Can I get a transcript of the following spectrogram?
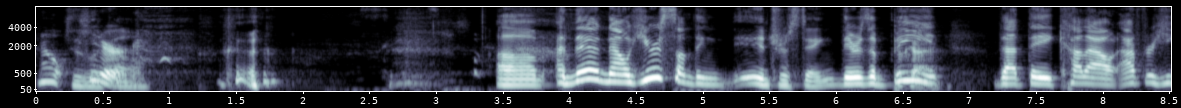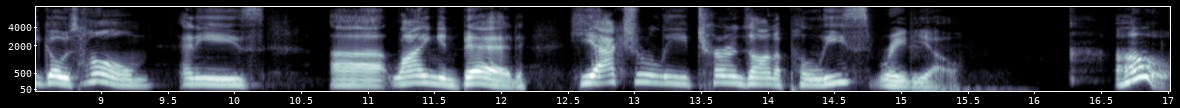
No, She's like, Peter. "Oh." um, and then now here's something interesting. There's a beat Okay. That they cut out after he goes home and he's uh, lying in bed. He actually turns on a police radio Oh.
